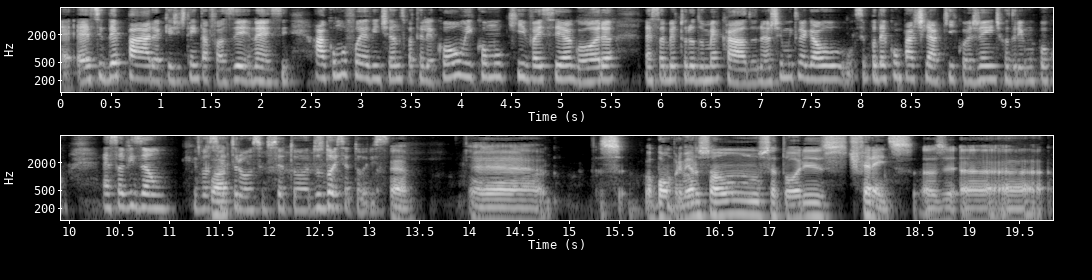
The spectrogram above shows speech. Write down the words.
é, é se depara que a gente tenta fazer, né, esse, ah, como foi há 20 anos para a Telecom e como que vai ser agora nessa abertura do mercado, né? Achei muito legal você poder compartilhar aqui com a gente, Rodrigo, um pouco essa visão que você Claro. trouxe do setor, dos dois setores. É, s- bom, primeiro são setores diferentes. As- a-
